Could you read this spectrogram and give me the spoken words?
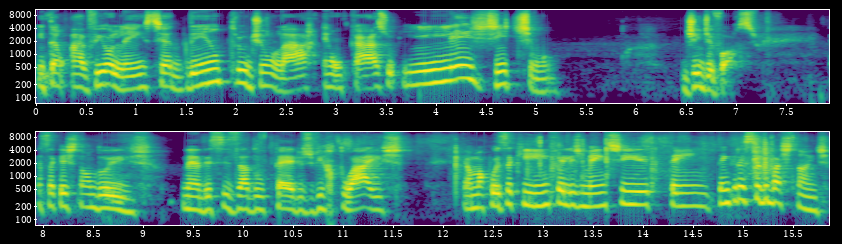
Então, a violência dentro de um lar é um caso legítimo de divórcio. Essa questão dos, né, desses adultérios virtuais é uma coisa que infelizmente tem, tem crescido bastante,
